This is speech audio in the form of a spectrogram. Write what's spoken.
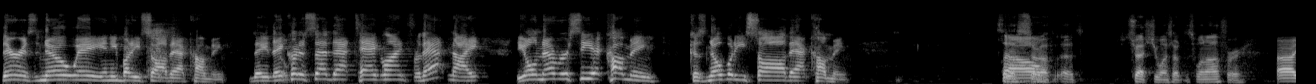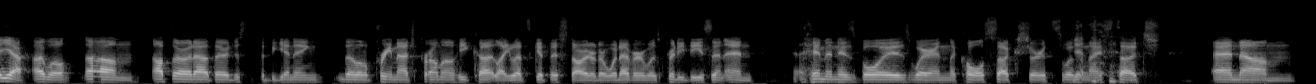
there is no way anybody saw that coming. They they Nope. could have said that tagline for that night. You'll never see it coming because nobody saw that coming. So, let's start off. Uh, Stretch, you want to start this one off, or Uh, yeah, I will. Um, I'll throw it out there just at the beginning. The little pre-match promo he cut, like "Let's get this started" or whatever, was pretty decent. And him and his boys wearing the Cole suck shirts was Yeah. a nice touch. And um,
